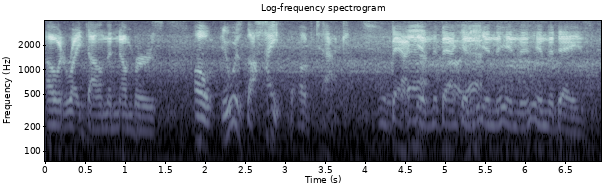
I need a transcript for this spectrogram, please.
I would write down the numbers. Oh, it was the height of tech back Yeah. in the back Oh, in, yeah. in the in the in the days.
